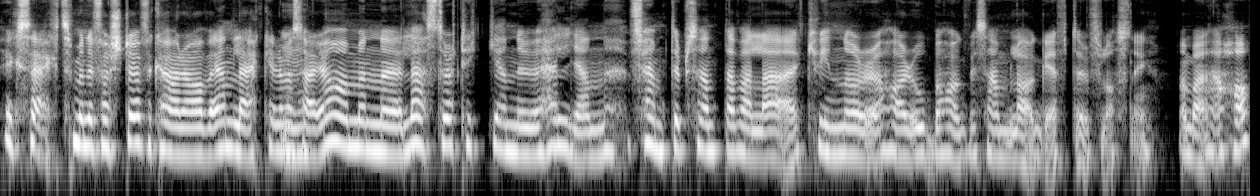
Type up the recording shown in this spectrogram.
Exakt, men det första jag fick höra av en läkare var Mm. så här, ja men eh, läste du artikeln nu i helgen? 50% av alla kvinnor har obehag vid samlag efter förlossning. Man bara, jaha.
